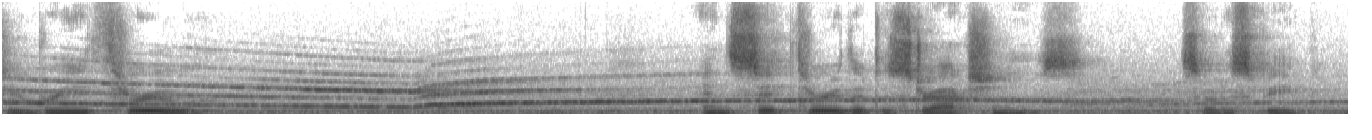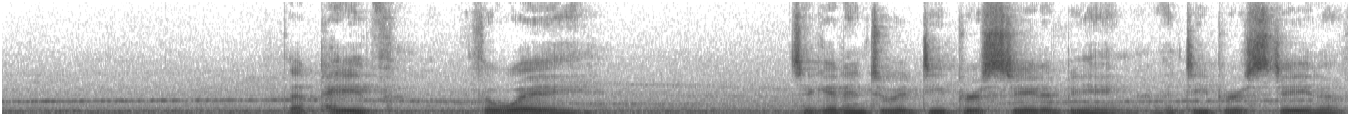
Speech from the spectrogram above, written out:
to breathe through and sit through the distractions, so to speak that pave the way to get into a deeper state of being, a deeper state of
